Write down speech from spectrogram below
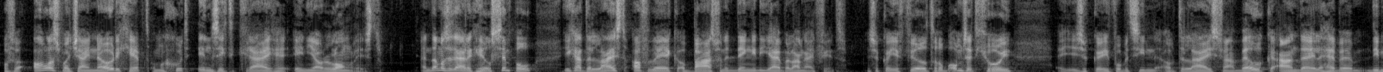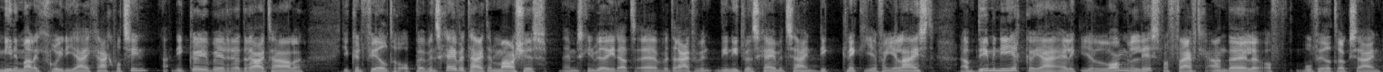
Oftewel alles wat jij nodig hebt om een goed inzicht te krijgen in jouw longlist. En dan is het eigenlijk heel simpel. Je gaat de lijst afwerken op basis van de dingen die jij belangrijk vindt. Dus dan kun je filteren op omzetgroei. Eh, je kun je bijvoorbeeld zien op de lijst van welke aandelen hebben die minimale groei die jij graag wilt zien. Nou, die kun je weer eruit halen. Je kunt filteren op winstgevendheid en marges. En misschien wil je dat bedrijven die niet winstgevend zijn, die knikken je van je lijst. Nou, op die manier kun je eigenlijk je lange list van 50 aandelen, of hoeveel het er ook zijn,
